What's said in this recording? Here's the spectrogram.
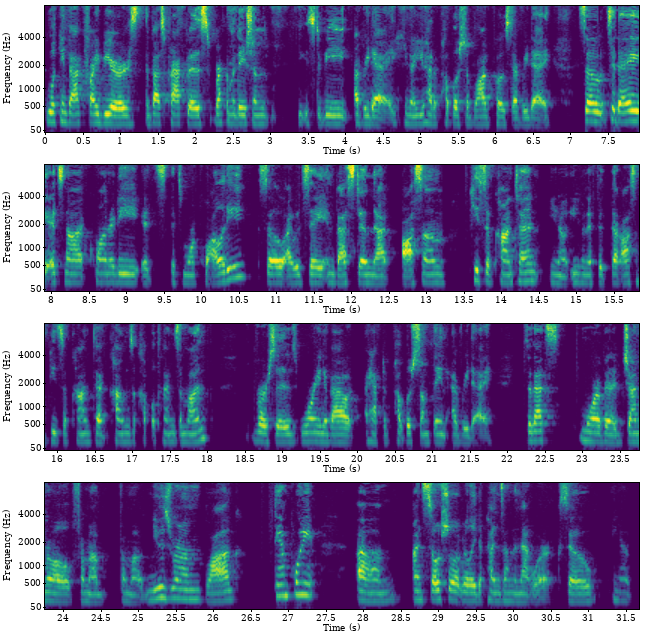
looking back five years, the best practice recommendations used to be every day. You know, you had to publish a blog post every day. So today it's not quantity, it's it's more quality. So I would say invest in that awesome piece of content, you know, even if it, that awesome piece of content comes a couple times a month versus worrying about I have to publish something every day. So that's more of a general from a from a newsroom blog standpoint. Um, on social, it really depends on the network. So you know,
